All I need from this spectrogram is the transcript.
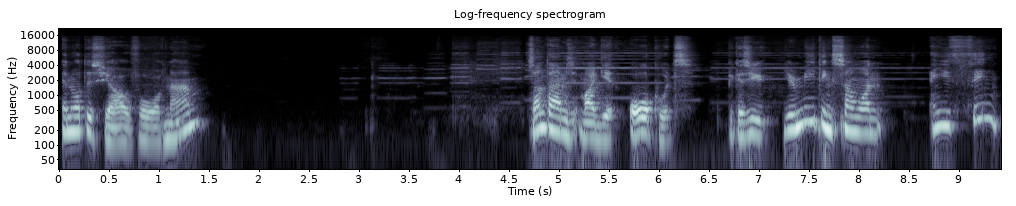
En wat is jouw voornaam? Sometimes it might get awkward because you, you're meeting someone and you think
